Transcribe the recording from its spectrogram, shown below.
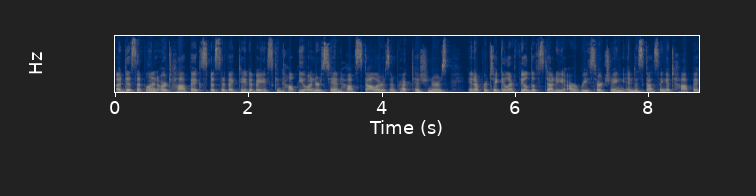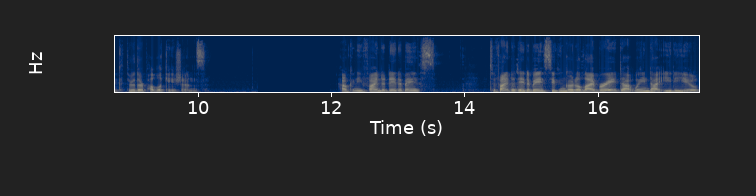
A discipline or topic specific database can help you understand how scholars and practitioners in a particular field of study are researching and discussing a topic through their publications. How can you find a database? To find a database, you can go to library.wayne.edu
